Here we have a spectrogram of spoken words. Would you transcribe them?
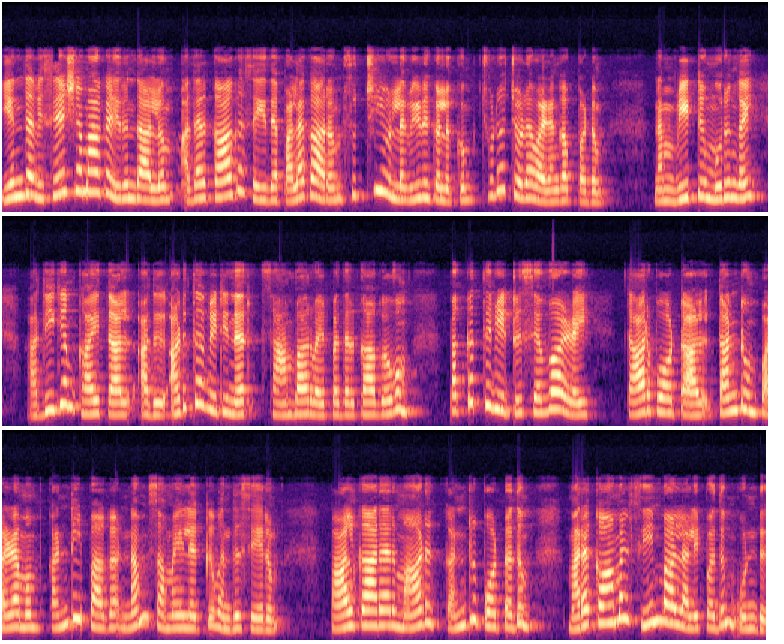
எந்த விசேஷமாக இருந்தாலும் அதற்காக செய்த பலகாரம் சுற்றியுள்ள வீடுகளுக்கும் சுட சுட வழங்கப்படும். நம் வீட்டு முருங்கை அதிகம் காய்த்தால் அது அடுத்த வீட்டினர் சாம்பார் வைப்பதற்காகவும் பக்கத்து வீட்டு செவ்வாழை தார் போட்டால் தண்டும் பழமும் கண்டிப்பாக நம் சமையலுக்கு வந்து சேரும். பால்காரர் மாடு கன்று போட்டதும் மறக்காமல் சீம்பால் அளிப்பதும் உண்டு.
